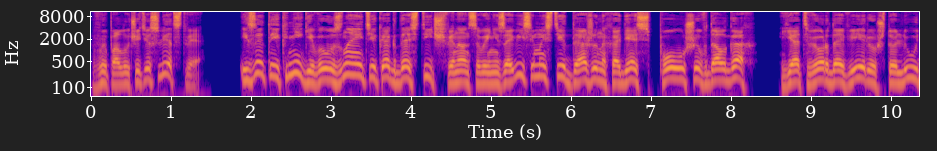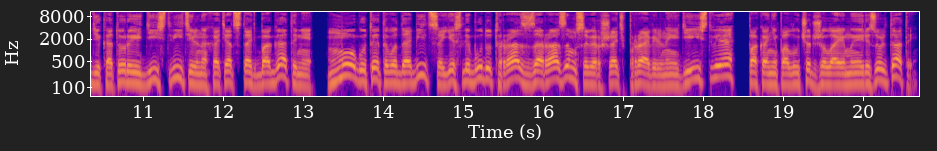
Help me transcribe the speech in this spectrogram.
вы получите следствие. Из этой книги вы узнаете, как достичь финансовой независимости, даже находясь по уши в долгах. Я твердо верю, что люди, которые действительно хотят стать богатыми, могут этого добиться, если будут раз за разом совершать правильные действия, пока не получат желаемые результаты.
